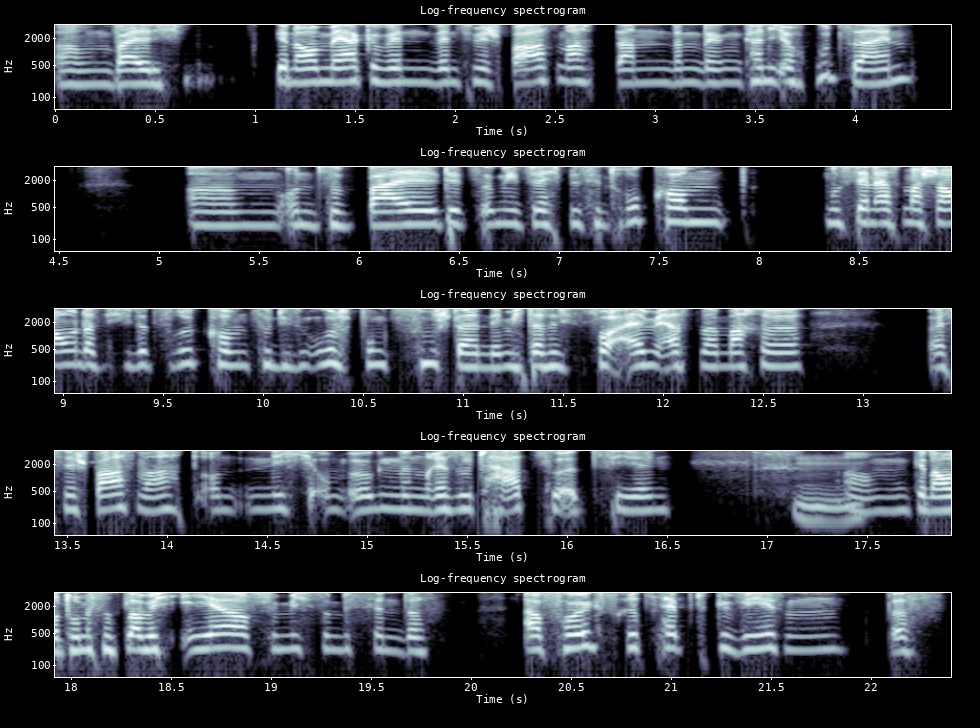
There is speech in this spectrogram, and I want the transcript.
Ähm, weil ich genau merke, wenn es mir Spaß macht, dann, dann, dann kann ich auch gut sein. Ähm, und sobald jetzt irgendwie vielleicht ein bisschen Druck kommt, muss ich dann erstmal schauen, dass ich wieder zurückkomme zu diesem Ursprungszustand, nämlich dass ich es vor allem erstmal mache, weil es mir Spaß macht und nicht um irgendein Resultat zu erzielen. Mhm. Ähm, genau, darum ist es, glaube ich, eher für mich so ein bisschen das Erfolgsrezept gewesen, das,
